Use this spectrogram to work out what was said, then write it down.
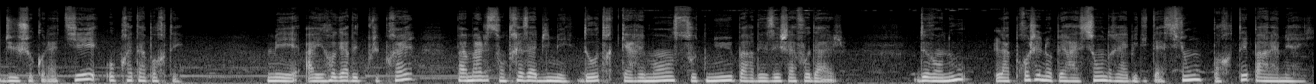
du chocolatier au prêt-à-porter. Mais à y regarder de plus près, pas mal sont très abîmés, d'autres carrément soutenus par des échafaudages. Devant nous, la prochaine opération de réhabilitation portée par la mairie.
